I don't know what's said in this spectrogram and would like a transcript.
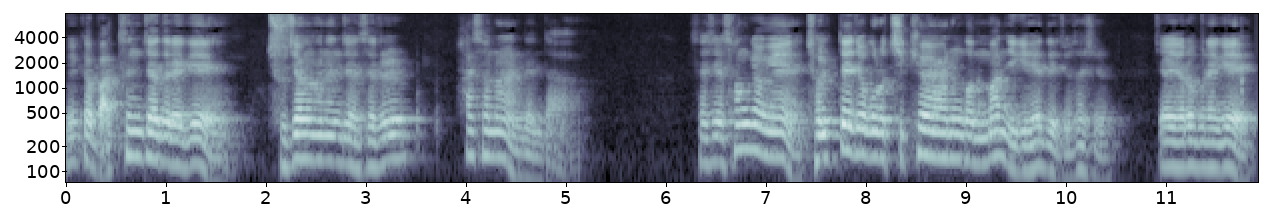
그러니까 맡은 자들에게 주장하는 자세를 해서는 안 된다. 사실 성경에 절대적으로 지켜야 하는 것만 얘기해야 되죠, 사실은. 제가 여러분에게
